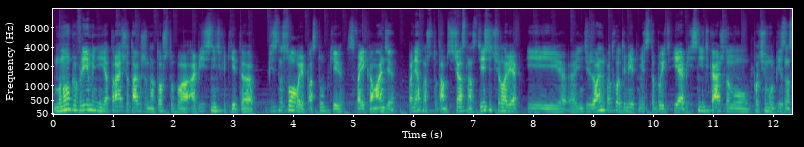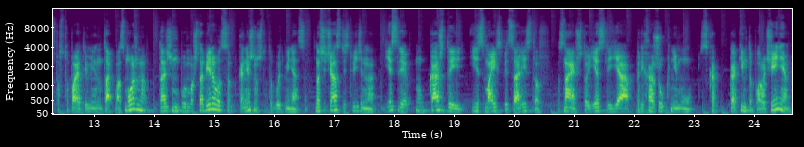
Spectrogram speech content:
Много времени я трачу также на то, чтобы объяснить какие-то бизнесовые поступки своей команде. Понятно, что там сейчас нас 10 человек, и э, индивидуальный подход имеет место быть, и объяснить каждому, почему бизнес поступает именно так, возможно. Дальше мы будем масштабироваться, конечно, что-то будет меняться. Но сейчас действительно, если ну, каждый из моих специалистов знает, что если я прихожу к нему с как- каким-то поручением,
